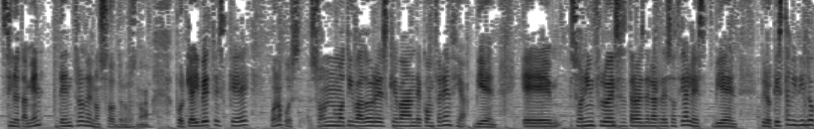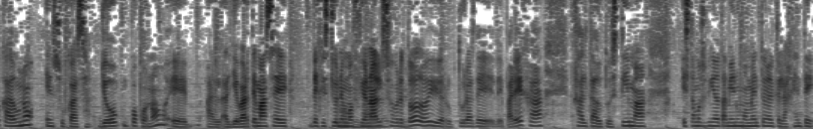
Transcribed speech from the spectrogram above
sino también dentro de nosotros, ¿no? Porque hay veces que, bueno, pues son motivadores que van de conferencia, bien. Eh, son influencers a través de las redes sociales, bien. Pero ¿qué está viviendo cada uno en su casa? Yo un poco, ¿no? Eh, al, al llevar temas eh, de gestión emocional, sobre sí. todo, y de rupturas de, de pareja, falta de autoestima, estamos viviendo también un momento en el que la gente,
